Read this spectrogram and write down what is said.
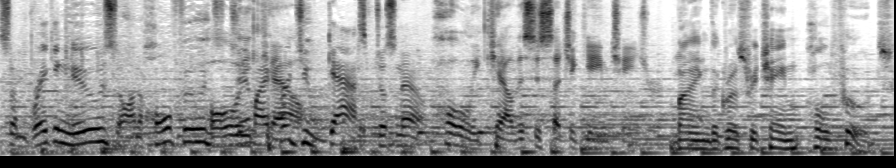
Some breaking news on Whole Foods. Holy Jim, I heard you gasp just now. Holy cow, this is such a game changer. Buying the grocery chain Whole Foods,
